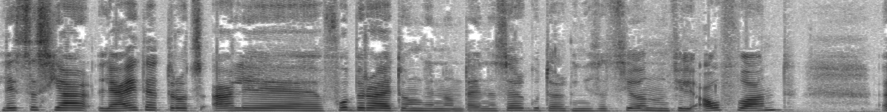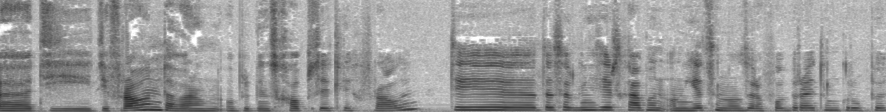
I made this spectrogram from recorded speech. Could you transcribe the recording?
Letztes Jahr leider trotz aller Vorbereitungen und einer sehr guten Organisation und viel Aufwand, äh, die, die Frauen, da waren übrigens hauptsächlich Frauen, die das organisiert haben und jetzt in unserer Vorbereitungsgruppe,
